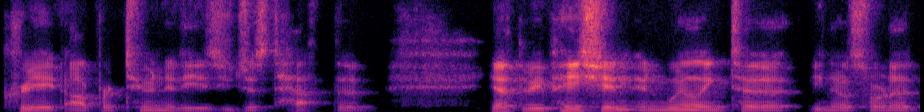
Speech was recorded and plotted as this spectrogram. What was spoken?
create opportunities. You just have to you have to be patient and willing to you know sort of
